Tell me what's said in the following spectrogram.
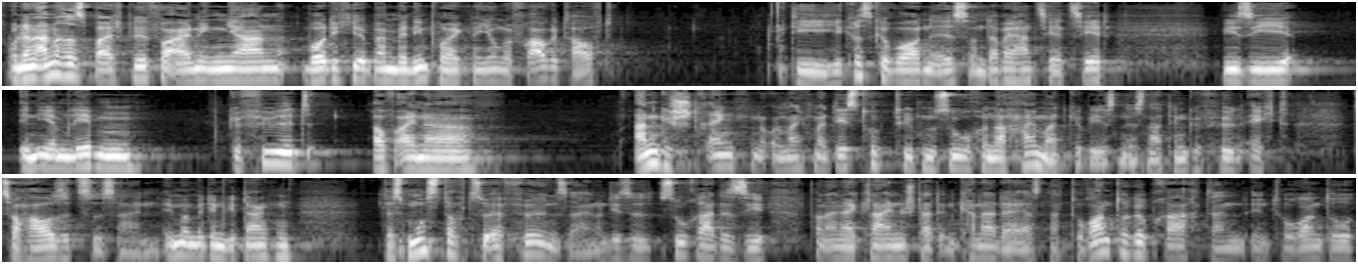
Und ein anderes Beispiel, vor einigen Jahren wurde hier beim Berlin-Projekt eine junge Frau getauft die hier Christ geworden ist. Und dabei hat sie erzählt, wie sie in ihrem Leben gefühlt auf einer angestrengten und manchmal destruktiven Suche nach Heimat gewesen ist, nach dem Gefühl, echt zu Hause zu sein. Immer mit dem Gedanken, das muss doch zu erfüllen sein. Und diese Suche hatte sie von einer kleinen Stadt in Kanada erst nach Toronto gebracht, dann in Toronto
